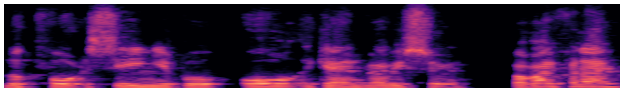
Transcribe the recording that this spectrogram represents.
look forward to seeing you all again very soon. Bye bye for now.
